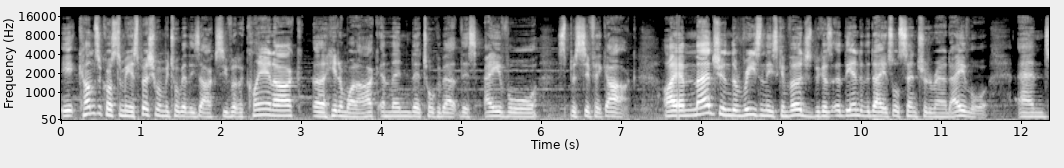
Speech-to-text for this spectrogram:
it comes across to me, especially when we talk about these arcs. You've got a clan arc, a hidden one arc, and then they talk about this Eivor specific arc. I imagine the reason these converge is because at the end of the day, it's all centered around Eivor and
